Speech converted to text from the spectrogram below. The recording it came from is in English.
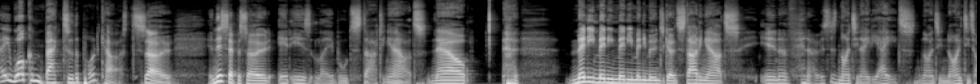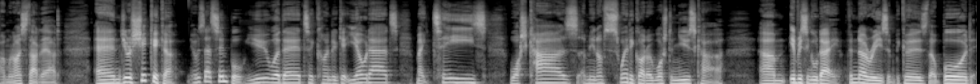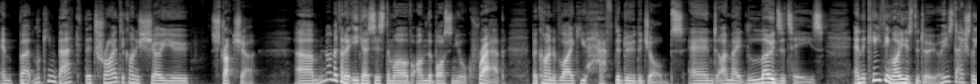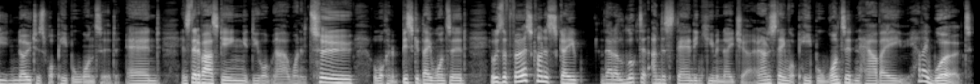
Hey, welcome back to the podcast. So, in this episode, it is labeled Starting Out. Now, many, many, many, many moons ago, starting out in a, you know, this is 1988, 1990 time when I started out, and you're a shit kicker. It was that simple. You were there to kind of get yelled at, make teas, wash cars. I mean, I swear to God, I washed a news car um, every single day for no reason because they're bored. And but looking back, they're trying to kind of show you structure, um, not a kind of ecosystem of I'm the boss and you're crap, but kind of like you have to do the jobs. And I made loads of teas. And the key thing I used to do, I used to actually notice what people wanted. And instead of asking, do you want uh, one and two, or what kind of biscuit they wanted, it was the first kind of scape that I looked at understanding human nature and understanding what people wanted and how they how they worked.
